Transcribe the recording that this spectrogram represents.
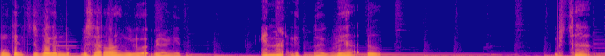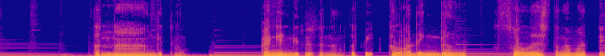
Mungkin sebagian besar orang juga bilang gitu enak gitu berak tuh bisa tenang gitu. Pengen gitu tenang tapi kalau ada yang ganggu keselnya setengah mati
